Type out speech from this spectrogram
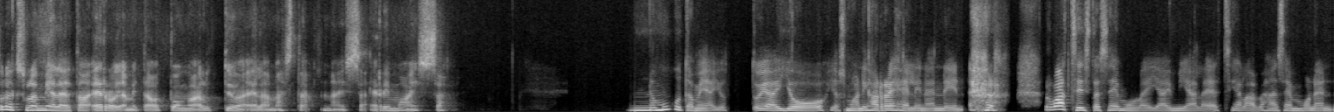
Tuleeko sinulle mieleen jotain eroja, mitä olet pongaillut työelämästä näissä eri maissa? No muutamia juttuja, joo. Jos mä oon ihan rehellinen, niin Ruotsista se mulle jäi mieleen, että siellä on vähän semmoinen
